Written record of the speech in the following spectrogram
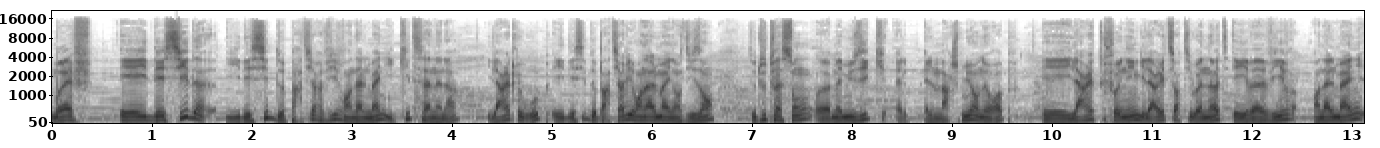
Bref, et il décide, il décide de partir vivre en Allemagne. Il quitte sa nana, il arrête le groupe et il décide de partir vivre en Allemagne en se disant, de toute façon, euh, ma musique, elle marche mieux en Europe. Et il arrête tout phoning, il arrête sorti One Note et il va vivre en Allemagne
